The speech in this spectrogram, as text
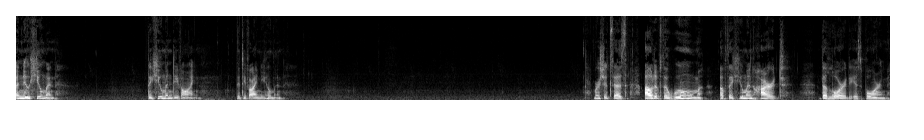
a new human, the human divine, the divine human. Murshid says, out of the womb of the human heart, the Lord is born.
